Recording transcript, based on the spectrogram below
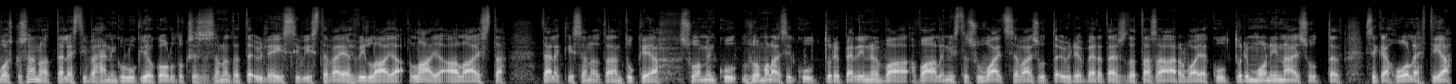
voisiko sanoa tällaisesti vähän niin kuin lukiokoulutuksessa sanotaan, että yleissivistävää ja hyvin laaja, laaja-alaista. Täälläkin sanotaan tukea Suomen, suomalaisen kulttuuriperinnön va- vaalimista, suvaitsevaisuutta, yhdenvertaisuutta, tasa-arvoa ja kulttuurin moninaisuutta sekä huolehtia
